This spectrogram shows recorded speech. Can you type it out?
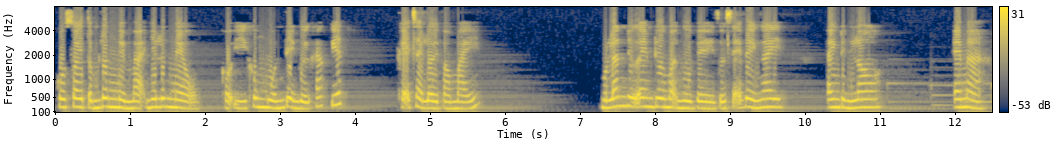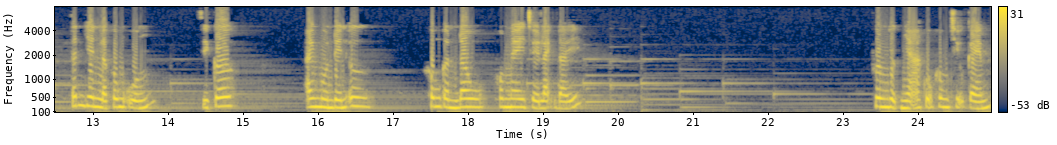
Cô xoay tấm lưng mềm mại như lưng mèo, có ý không muốn để người khác biết. Khẽ trả lời vào máy. Một lát nữa em đưa mọi người về rồi sẽ về ngay. Anh đừng lo. Em à, tất nhiên là không uống. Gì cơ? Anh muốn đến ư. Không cần đâu, hôm nay trời lạnh đấy. Phương Nhược Nhã cũng không chịu kém.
